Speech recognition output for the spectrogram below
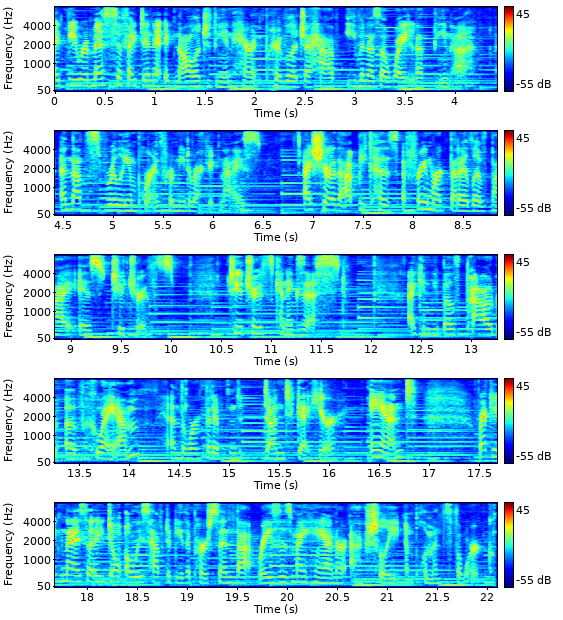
I'd be remiss if I didn't acknowledge the inherent privilege I have even as a white Latina, and that's really important for me to recognize. I share that because a framework that I live by is two truths. Two truths can exist. I can be both proud of who I am and the work that I've done to get here, and recognize that I don't always have to be the person that raises my hand or actually implements the work.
